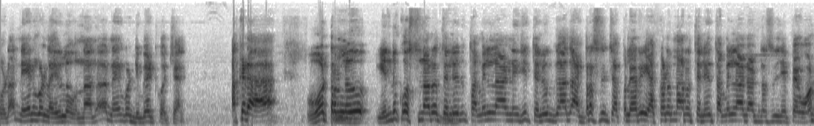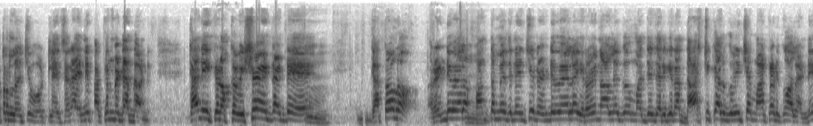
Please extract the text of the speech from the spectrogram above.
కూడా నేను కూడా లైవ్లో ఉన్నాను నేను కూడా డిబేట్కి వచ్చాను. అక్కడ ఓటర్లు ఎందుకు వస్తున్నారో తెలియదు తమిళనాడు నుంచి తెలుగు కాదు అడ్రస్లు చెప్పలేరు ఎక్కడున్నారో తెలియదు తమిళనాడు అడ్రస్లు చెప్పే ఓటర్లు వచ్చి ఓట్లు వేసారు అన్ని పక్కన పెట్టేద్దామండి. కానీ ఇక్కడ ఒక విషయం ఏంటంటే గతంలో రెండు వేల పంతొమ్మిది నుంచి రెండు వేల ఇరవై నాలుగు మధ్య జరిగిన దాష్టికాల గురించే మాట్లాడుకోవాలండి.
